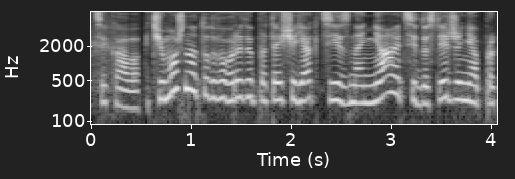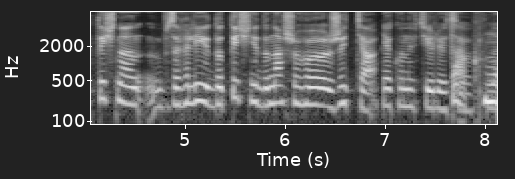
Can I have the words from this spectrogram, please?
Цікаво. Чи можна тут говорити про те, що як ці знання, ці дослідження практично взагалі дотичні до нашого життя, як вони втілюються так, в нашій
